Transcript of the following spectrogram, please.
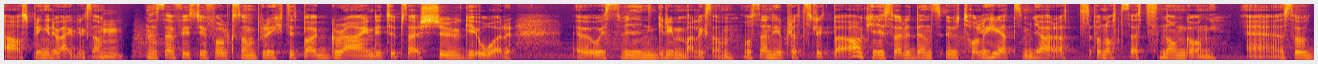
ja, springer iväg liksom. Men sen finns det ju folk som på riktigt bara grind i typ så här 20 år eh, och är svingrymma liksom. Och sen helt plötsligt bara, ah, okej, så är det dens uthållighet som gör att på något sätt någon gång eh, så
